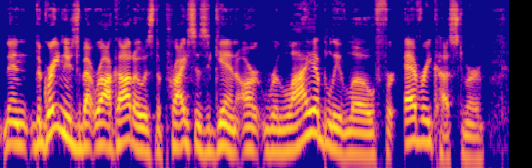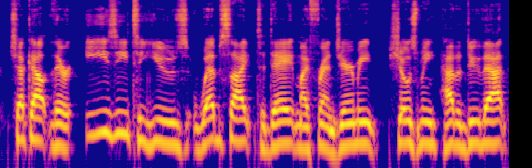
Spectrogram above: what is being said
Then the great news about Rock Auto is the prices again are reliably low for every customer. Check out their easy to use website today. My friend Jeremy shows me how to do that,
